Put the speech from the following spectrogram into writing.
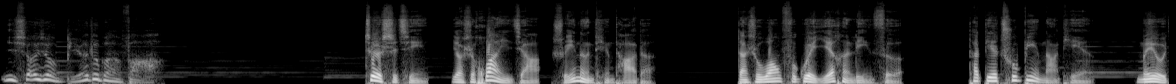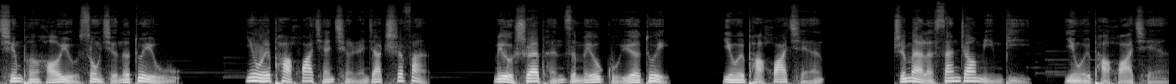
你想想别的办法。”这事情要是换一家，谁能听他的？但是汪富贵也很吝啬，他爹出殡那天。没有亲朋好友送行的队伍，因为怕花钱请人家吃饭，没有摔盆子，没有鼓乐队，因为怕花钱，只买了三张冥币，因为怕花钱。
